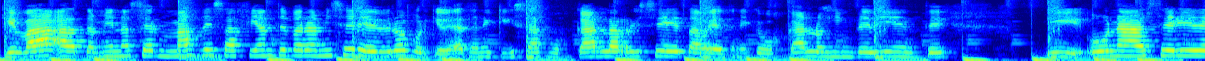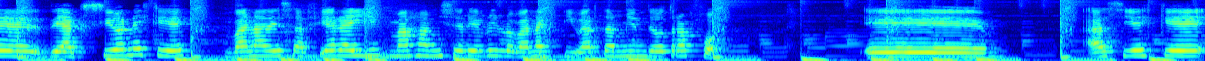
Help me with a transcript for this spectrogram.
que va a también a ser más desafiante para mi cerebro, porque voy a tener que quizás buscar la receta, voy a tener que buscar los ingredientes y una serie de, acciones que van a desafiar ahí más a mi cerebro y lo van a activar también de otra forma. Eh, así es que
